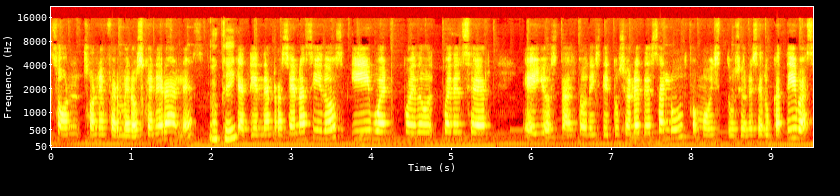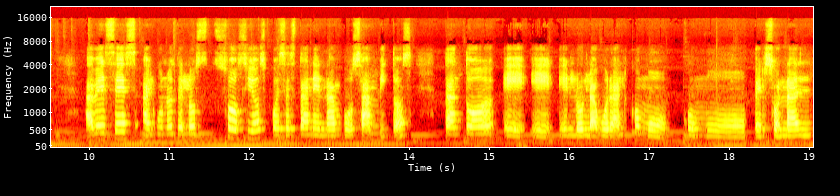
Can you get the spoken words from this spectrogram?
son, son enfermeros generales que atienden recién nacidos y bueno, puedo, pueden ser ellos tanto de instituciones de salud como instituciones educativas. A veces algunos de los socios pues están en ambos ámbitos, tanto eh, eh, en lo laboral como, como personal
